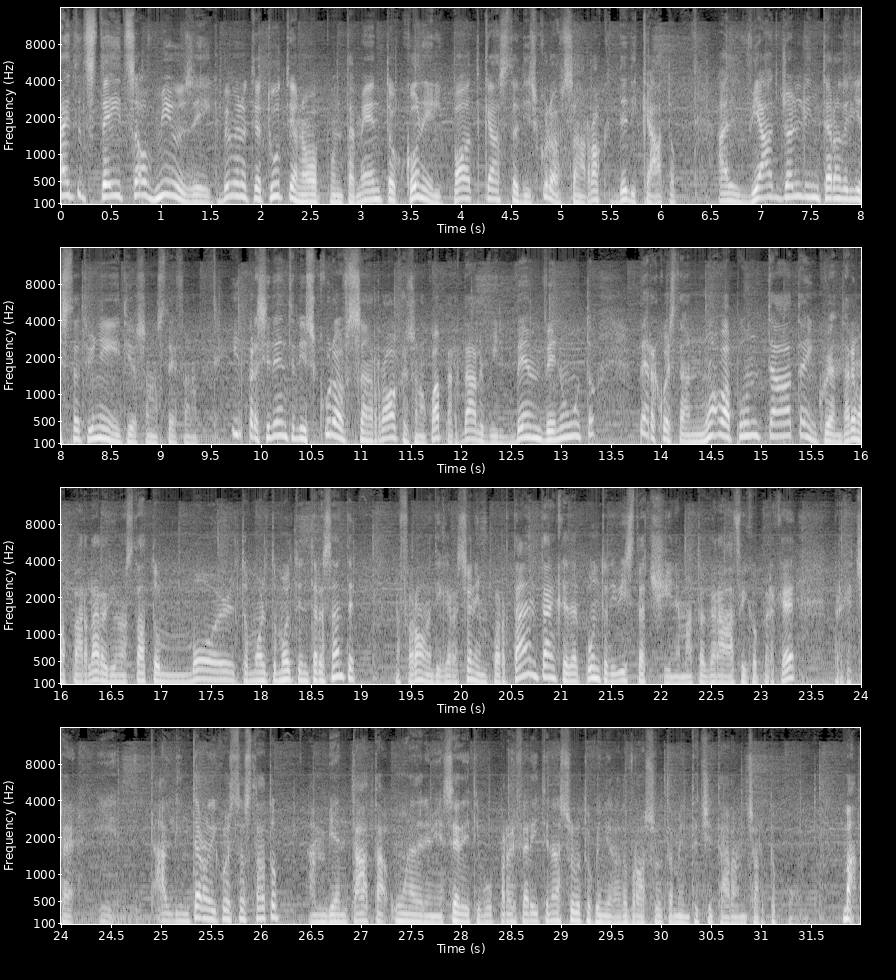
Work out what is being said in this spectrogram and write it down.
United States of Music. Benvenuti a tutti a un nuovo appuntamento con il podcast di School of Sun Rock dedicato al viaggio all'interno degli Stati Uniti. Io sono Stefano, il presidente di School of Sun Rock e sono qua per darvi il benvenuto per questa nuova puntata in cui andremo a parlare di uno stato molto molto molto interessante farò una digressione importante anche dal punto di vista cinematografico perché, perché c'è all'interno di questo stato ambientata una delle mie serie tv preferite in assoluto quindi la dovrò assolutamente citare a un certo punto ma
